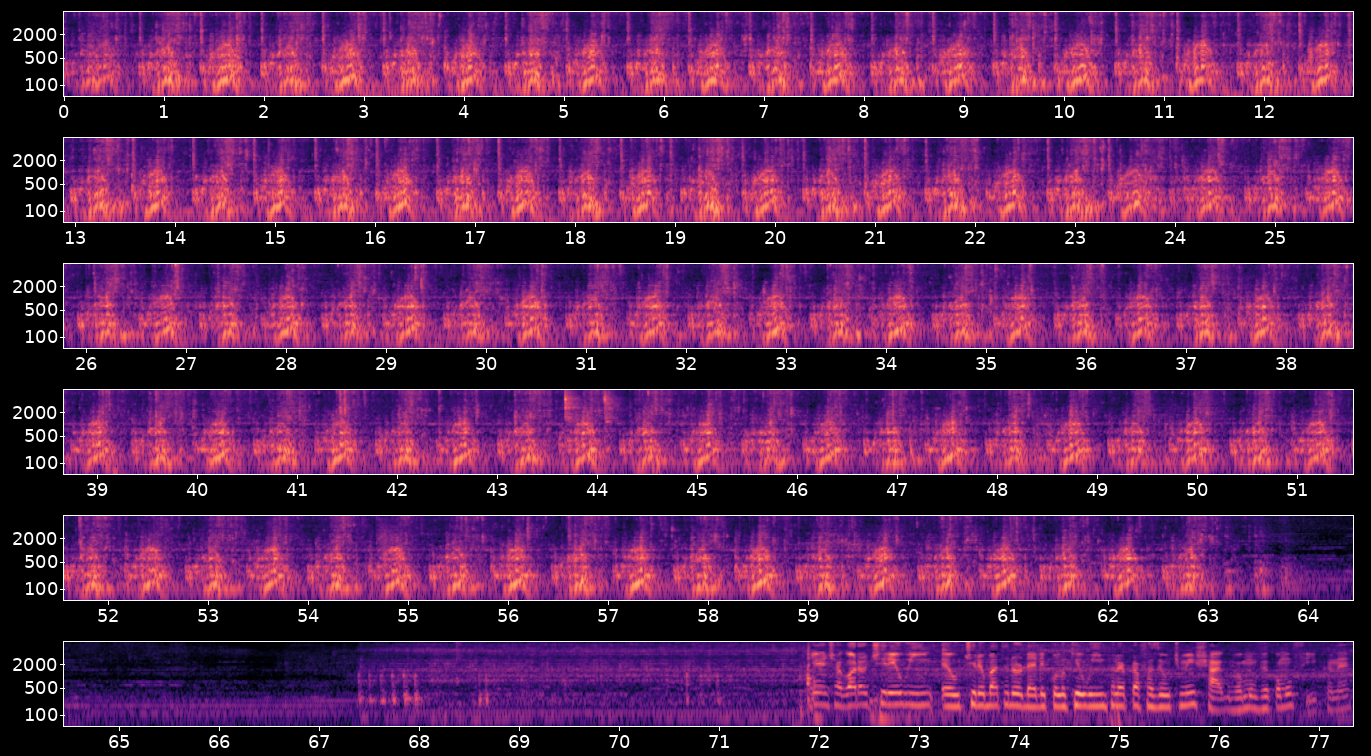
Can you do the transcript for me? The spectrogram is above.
Gente, agora eu tirei o in, eu tirei o batedor dela e coloquei o impeller pra fazer o último enxágue. Vamos ver como fica, né?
